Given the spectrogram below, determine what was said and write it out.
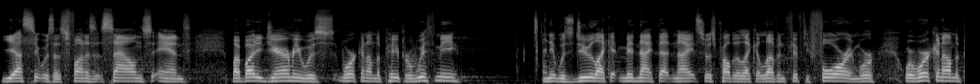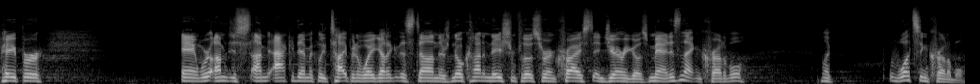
Yes, it was as fun as it sounds. And my buddy Jeremy was working on the paper with me and it was due like at midnight that night so it was probably like 11.54 and we're, we're working on the paper and i'm just i'm academically typing away got to get this done. There's no condemnation for those who are in christ. And jeremy goes man isn't that incredible? I'm like what's incredible?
